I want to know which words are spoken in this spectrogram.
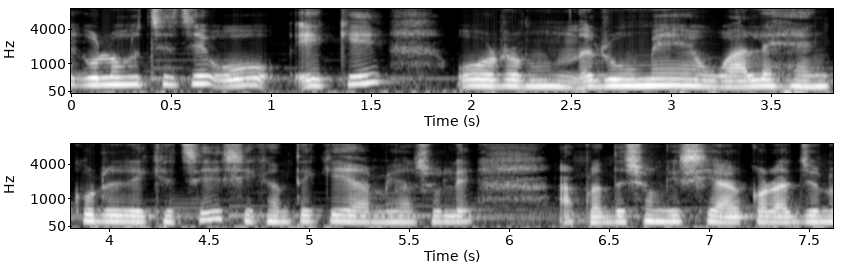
এগুলো হচ্ছে যে ও একে ওর রুমে ওয়ালে হ্যাং করে রেখেছে। সেখান থেকে আমি আসলে আপনাদের সঙ্গে শেয়ার করার জন্য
